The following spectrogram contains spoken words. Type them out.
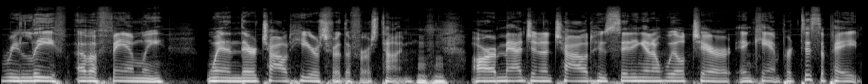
relief of a family when their child hears for the first time. Mm-hmm. Or imagine a child who's sitting in a wheelchair and can't participate,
